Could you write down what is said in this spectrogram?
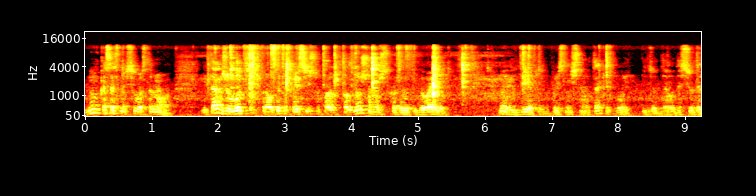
ну, касательно всего остального. И также вот про вот эту поясничную подвздошную мышцу, которую ты говорил, ну, или две как бы, поясничные, вот так, ой, идет, да, вот до сюда,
